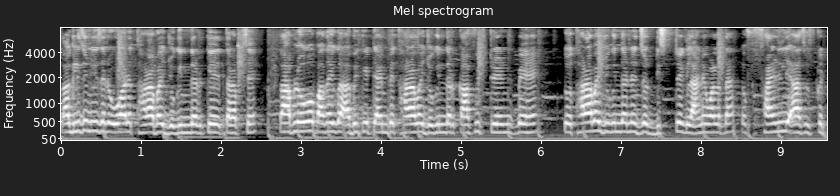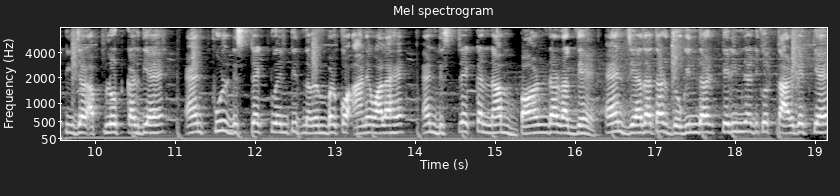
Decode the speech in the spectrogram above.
तो अगली जो न्यूज़ है, वो आ रहा है थारा भाई जोगिंदर के तरफ़ से। तो आप लोगों को पता होगा अभी के टाइम पे थारा भाई जोगिंदर काफ़ी ट्रेंड पे है। तो थारा भाई जोगिंदर ने जो डिस्ट्रिक्ट लाने वाला था तो फाइनली आज उसका टीजर अपलोड कर दिया है। And full district twenty November को आने वाला है। एंड डिस्ट्रिक्ट का नाम बाउंडर रख दिया है। एंड ज़्यादातर जोगिंदर केरिमिनाटी को टारगेट किया है।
